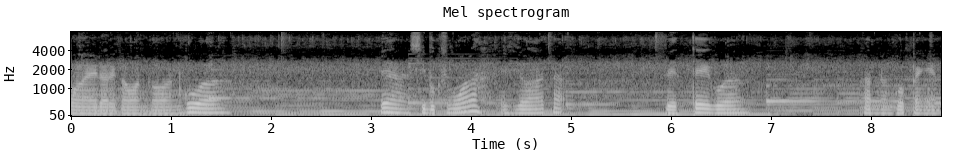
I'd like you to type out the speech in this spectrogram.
mulai dari kawan-kawan gue ya sibuk semua lah istilah kata. Bete gue karena gue pengen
